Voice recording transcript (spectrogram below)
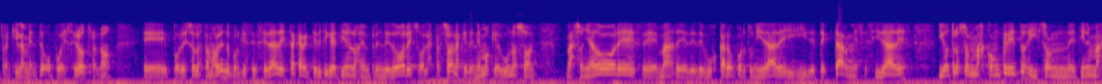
tranquilamente, o puede ser otro, ¿no? Eh, por eso lo estamos abriendo, porque se, da de esta característica que tienen los emprendedores o las personas que tenemos, que algunos son más soñadores, eh, más de, buscar oportunidades y, detectar necesidades, y otros son más concretos y son, eh, tienen más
